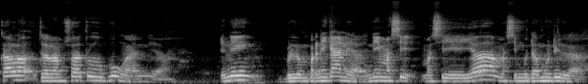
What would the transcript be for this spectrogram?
kalau dalam suatu hubungan ya, ini belum pernikahan ya, ini masih masih ya masih muda-mudi lah.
